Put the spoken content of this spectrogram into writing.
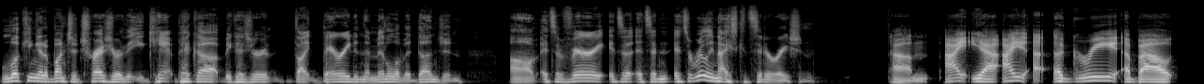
looking at a bunch of treasure that you can't pick up because you're like buried in the middle of a dungeon. Um, it's a very, it's a, it's a, it's a really nice consideration. Um, I yeah, I uh, agree about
